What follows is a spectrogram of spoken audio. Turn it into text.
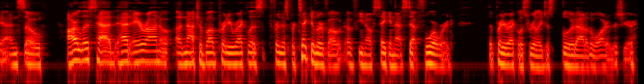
Yeah, and so our list had had Ayron uh, a notch above Pretty Reckless for this particular vote of you know taking that step forward. The Pretty Reckless really just blew it out of the water this year.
